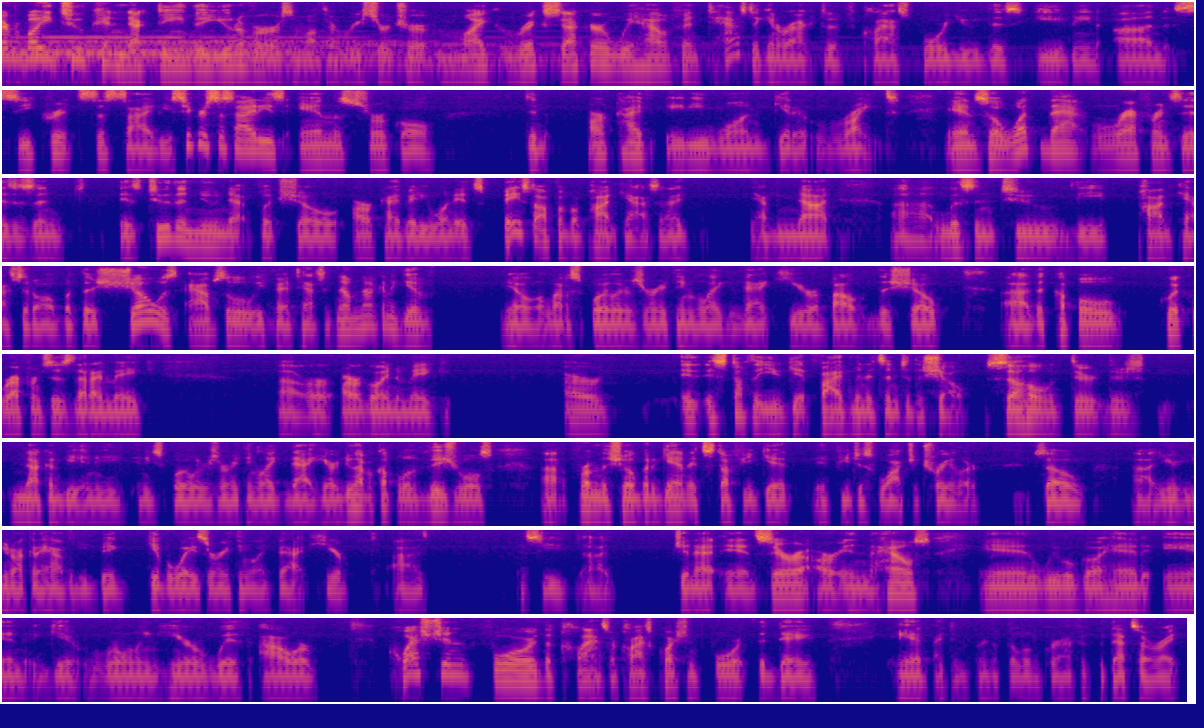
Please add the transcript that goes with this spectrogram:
Welcome, everybody, to Connecting the Universe. I'm author and researcher Mike Ricksecker. We have a fantastic interactive class for you this evening on secret societies, secret societies, and the circle. Did Archive 81 get it right? And so, what that reference is is, in, is to the new Netflix show Archive 81. It's based off of a podcast, and I have not uh, listened to the podcast at all, but the show was absolutely fantastic. Now, I'm not going to give you know a lot of spoilers or anything like that here about the show. Uh, the couple quick references that I make uh, or are going to make are it's stuff that you get five minutes into the show. So there, there's not going to be any any spoilers or anything like that here. I do have a couple of visuals uh, from the show, but again, it's stuff you get if you just watch a trailer. So uh, you're, you're not going to have any big giveaways or anything like that here. Uh, I see uh, Jeanette and Sarah are in the house, and we will go ahead and get rolling here with our question for the class, our class question for the day. And I didn't bring up the little graphic, but that's all right.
